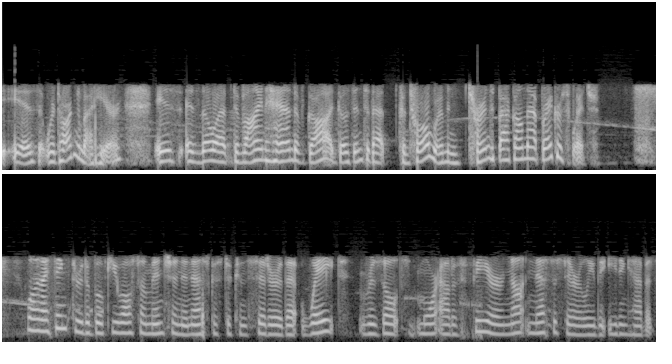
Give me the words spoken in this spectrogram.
is that we're talking about here is as though a divine hand of God goes into that control room and turns back on that breaker switch. Well, and I think through the book you also mention and ask us to consider that weight results more out of fear, not necessarily the eating habits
